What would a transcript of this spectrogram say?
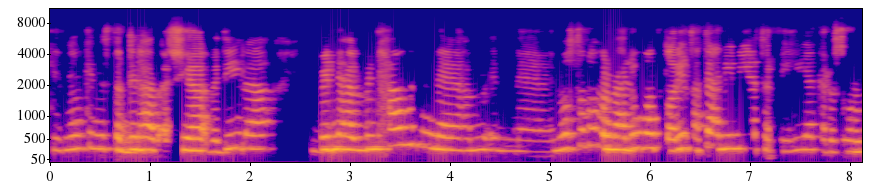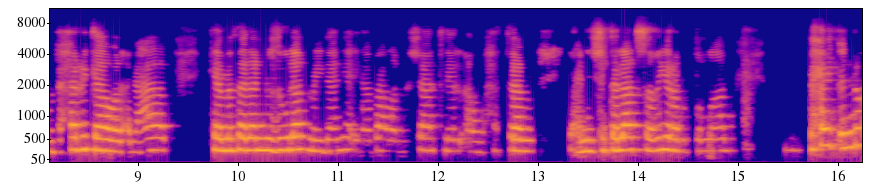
كيف ممكن نستبدلها بأشياء بديلة؟ بنحاول نوصل لهم المعلومة بطريقة تعليمية ترفيهية كالرسوم المتحركة والألعاب كمثلا نزولات ميدانية إلى بعض المشاكل أو حتى يعني شتلات صغيرة للطلاب بحيث أنه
